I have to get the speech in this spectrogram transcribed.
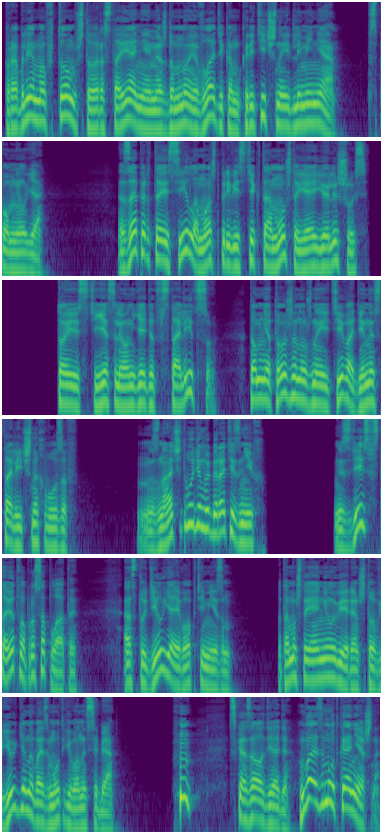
«Проблема в том, что расстояние между мной и Владиком критично и для меня», — вспомнил я. «Запертая сила может привести к тому, что я ее лишусь. То есть, если он едет в столицу, то мне тоже нужно идти в один из столичных вузов. Значит, будем выбирать из них». Здесь встает вопрос оплаты. Остудил я его оптимизм. Потому что я не уверен, что в Югино возьмут его на себя. «Хм», — сказал дядя, — «возьмут, конечно.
